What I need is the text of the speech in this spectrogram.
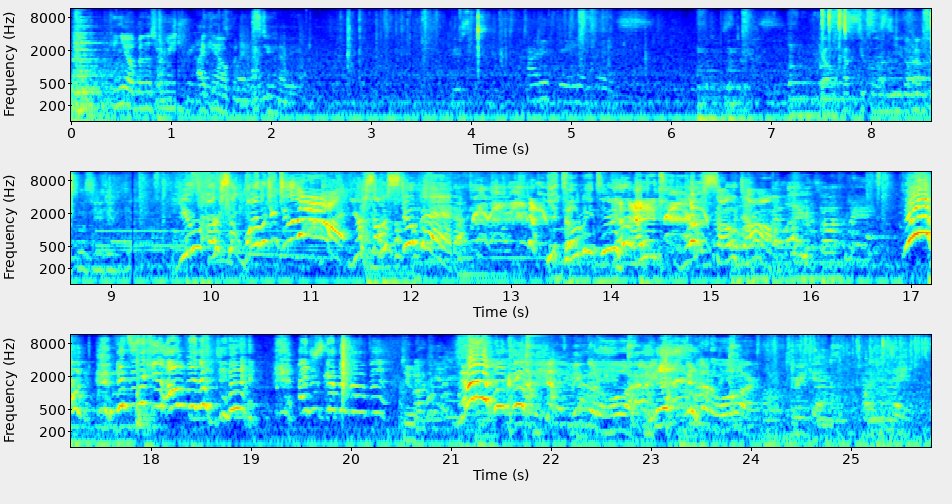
Can you open this for me? I can't open it. It's too heavy. How did they get this? Don't have to close you. Don't have to close you. You are so. Why would you do that? You're so stupid. You told me to. I didn't. You're so dumb. No! This is a cute outfit. Don't do it. I just got this outfit. Do it. No! we can go to war. We can go to war. Drink it. How does it taste?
